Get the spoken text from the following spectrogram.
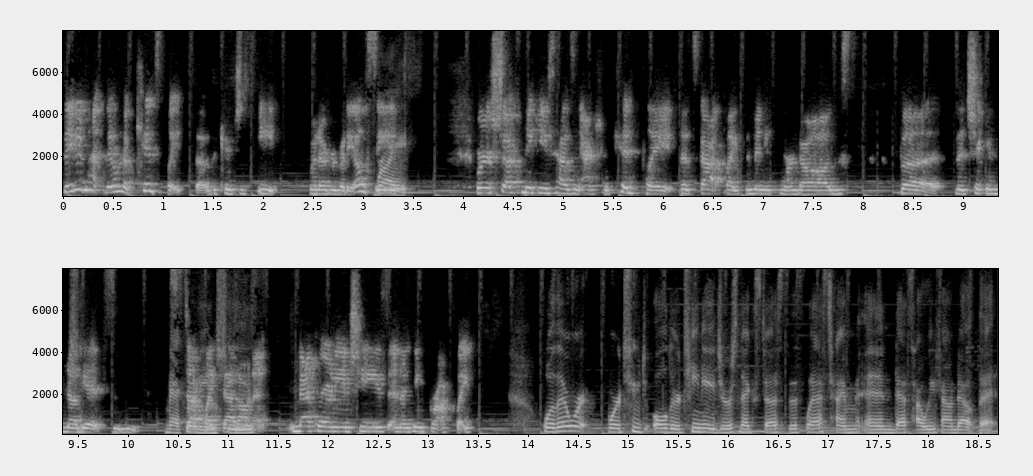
they didn't. Ha- they don't have kids plates though. The kids just eat what everybody else eats. Right. Whereas Chef Mickey's has an actual kid plate that's got like the mini corn dogs, the the chicken nuggets and Macaroni stuff like and that on it, macaroni and cheese, and I think broccoli. Well, there were, were two older teenagers next to us this last time, and that's how we found out that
